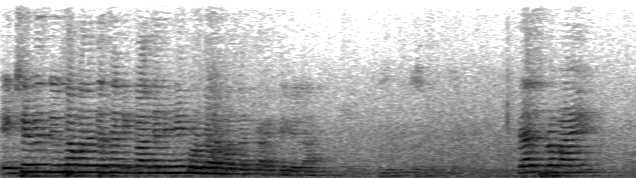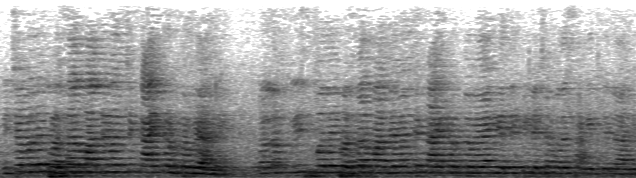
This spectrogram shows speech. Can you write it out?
एकशे वीस दिवसामध्ये त्याचा निकाल देणे हे कोर्टाला मदत काय केलेला त्याचप्रमाणे याच्यामध्ये प्रसार माध्यमांचे काय कर्तव्य आहे? कलम वीसमध्ये प्रसार कर्तव्य आहे हे देखील याच्यामध्ये सांगितलेलं आहे.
